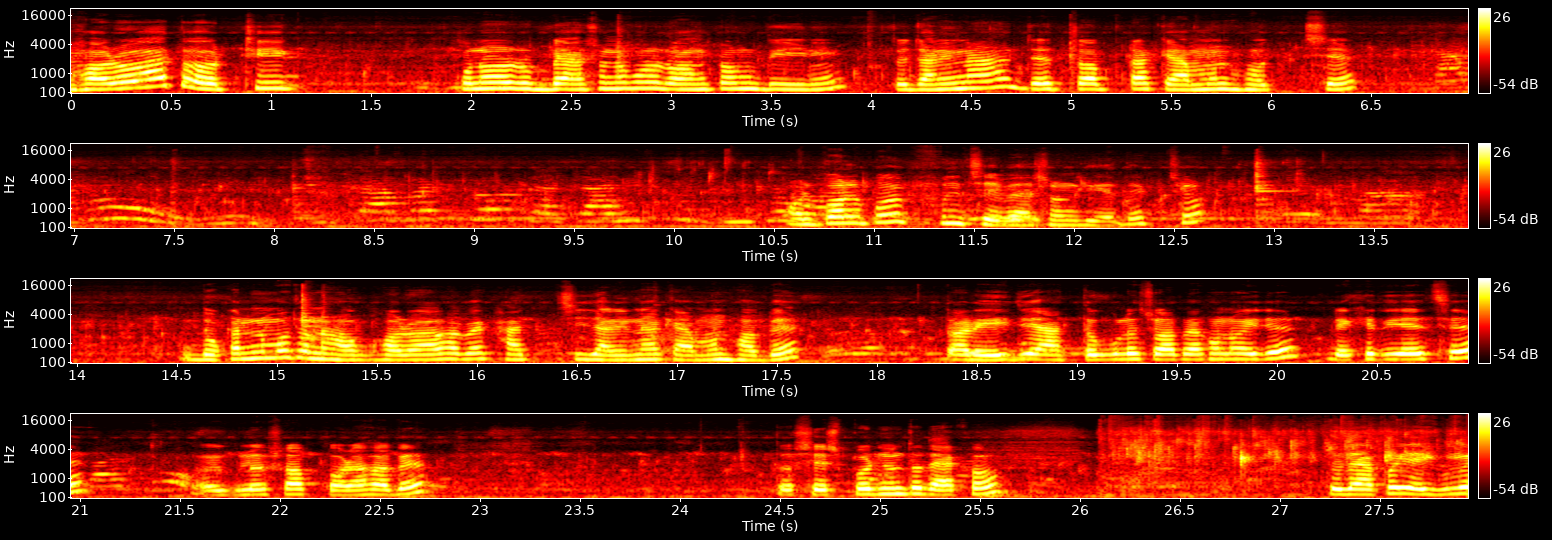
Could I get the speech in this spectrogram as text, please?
ঘরোয়া তো ঠিক কোনো বেসনে কোনো রং টং দিইনি। তো জানি না যে চপটা কেমন হচ্ছে। অল্প অল্প ফুলছে বেসন দিয়ে দেখছ? দোকানের মতো না হোক ঘরোয়াভাবে খাচ্ছি জানি না কেমন হবে। তো আর এই যে এতগুলো চপ এখন ওই যে রেখে দিয়েছে ওইগুলো সব করা হবে। তো শেষ পর্যন্ত দেখো। তো দেখো, এইগুলো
